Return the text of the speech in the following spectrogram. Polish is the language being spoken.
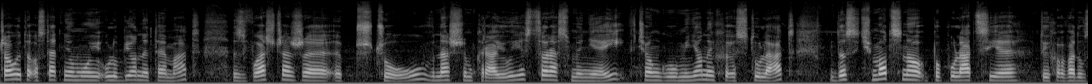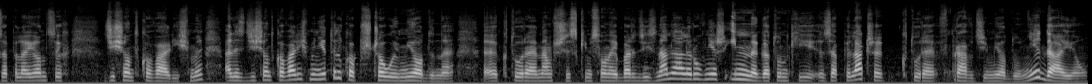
Pszczoły to ostatnio mój ulubiony temat, zwłaszcza, że pszczół w naszym kraju jest coraz mniej. W ciągu minionych 100 lat dosyć mocno populację tych owadów zapylających dziesiątkowaliśmy, ale zdziesiątkowaliśmy nie tylko pszczoły miodne, e, które nam wszystkim są najbardziej znane, ale również inne gatunki zapylaczy, które wprawdzie miodu nie dają,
